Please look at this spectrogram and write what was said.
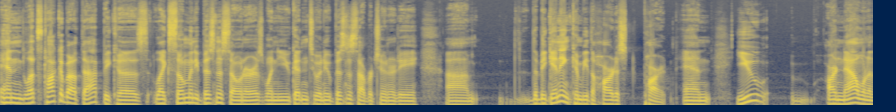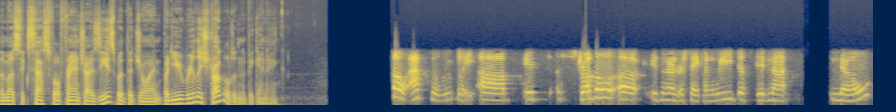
And let's talk about that because, like so many business owners, when you get into a new business opportunity, um, the beginning can be the hardest part. And you are now one of the most successful franchisees with the joint, but you really struggled in the beginning. Oh, absolutely. Uh, it's struggle uh, is an understatement. We just did not know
